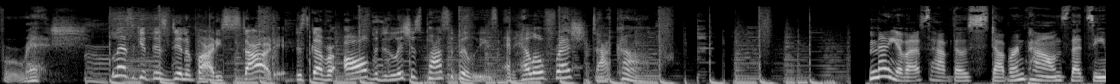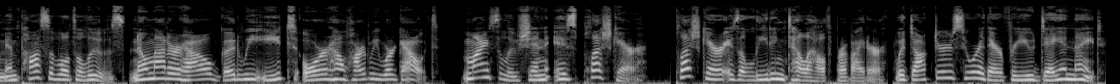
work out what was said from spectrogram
Fresh. Let's get this dinner party started. Discover all the delicious possibilities at hellofresh.com. Many of us have those stubborn pounds that seem impossible to lose, no matter how good we eat or how hard we work out. My solution is PlushCare. PlushCare is a leading telehealth provider with doctors who are there for you day and night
